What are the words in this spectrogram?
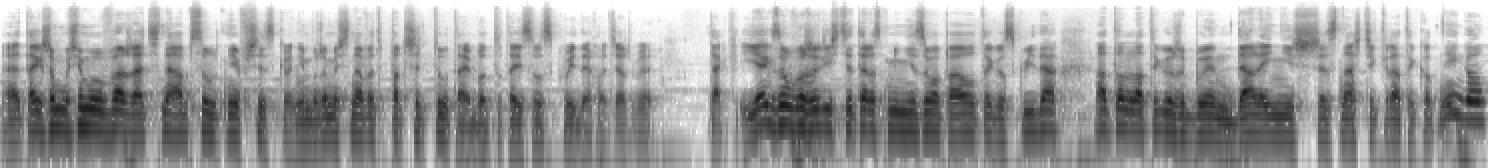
E, Także musimy uważać na absolutnie wszystko. Nie możemy się nawet patrzeć tutaj, bo tutaj są squidy chociażby. Tak, i jak zauważyliście, teraz mi nie złapało tego squida, a to dlatego, że byłem dalej niż 16 kratek od niego.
